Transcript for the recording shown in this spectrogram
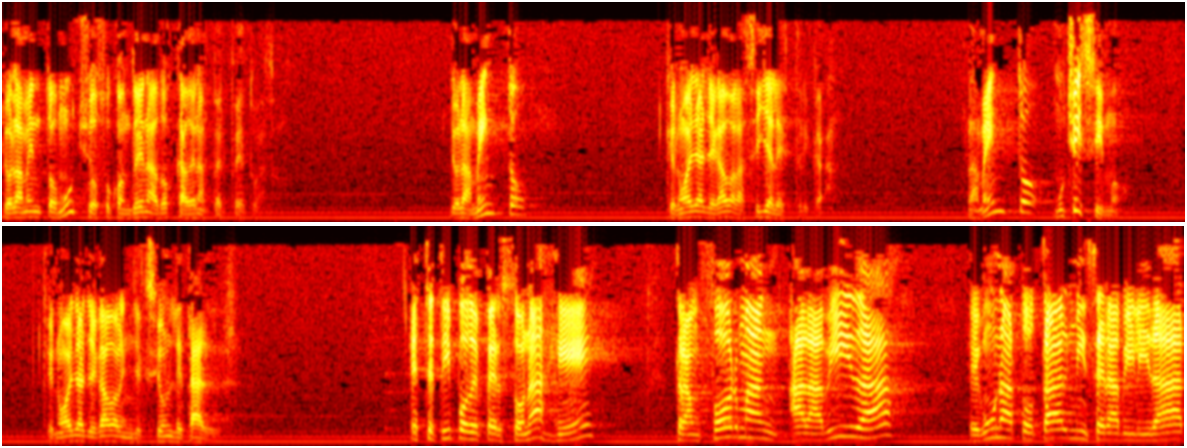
yo lamento mucho su condena a dos cadenas perpetuas. Yo lamento que no haya llegado a la silla eléctrica. Lamento muchísimo que no haya llegado a la inyección letal. Este tipo de personaje transforman a la vida en una total miserabilidad.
